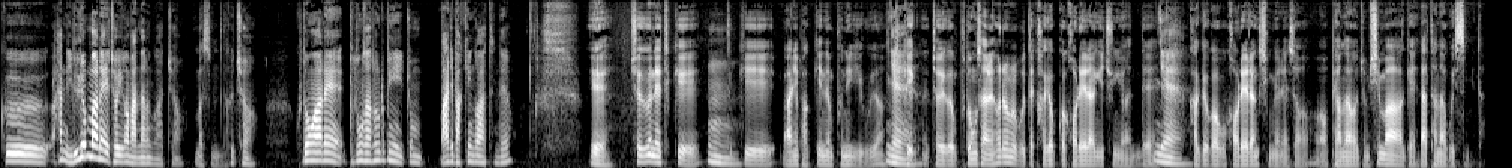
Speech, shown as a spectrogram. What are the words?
그 한 1년 만에 저희가 만나는 것 같죠. 맞습니다. 그렇죠. 그동안에 부동산 흐름이 좀 많이 바뀐 것 같은데요. 예. 최근에 특히 음. 특히 많이 바뀌는 분위기고요. 예. 특히 저희가 부동산의 흐름을 볼 때 가격과 거래량이 중요한데 예. 가격하고 거래량 측면에서 어, 변화가 좀 심하게 나타나고 있습니다.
